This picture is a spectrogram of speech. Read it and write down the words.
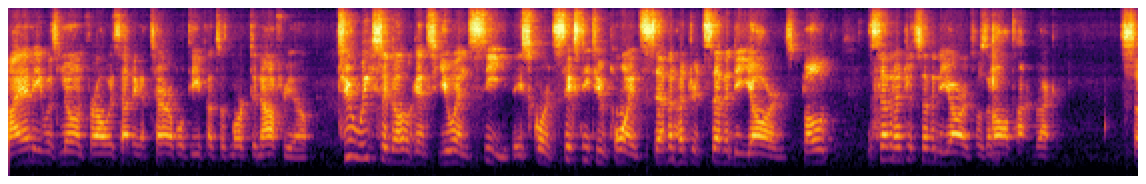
Miami was known for always having a terrible defense with Mark D'Onofrio. Two weeks ago against UNC, they scored 62 points, 770 yards. Both the 770 yards was an all-time record. So,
